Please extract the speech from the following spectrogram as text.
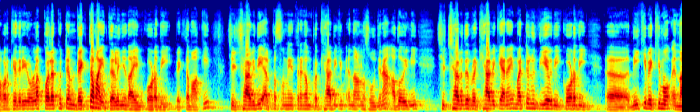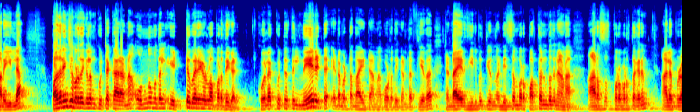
അവർക്കെതിരെയുള്ള കൊലക്കുറ്റം വ്യക്തമായി തെളിഞ്ഞതായും കോടതി വ്യക്തമാക്കി. ശിക്ഷാവിധി അല്പസമയത്തിനകം പ്രഖ്യാപിക്കും എന്നാണ് സൂചന. അതോ ഇനി ശിക്ഷാവിധി പ്രഖ്യാപിക്കാനായി മറ്റൊരു തീയതി കോടതി നീക്കിവെക്കുമോ എന്നറിയില്ല. പതിനഞ്ച് പ്രതികളും കുറ്റക്കാരാണ്. ഒന്നു മുതൽ എട്ട് വരെയുള്ള പ്രതികൾ കൊലക്കുറ്റത്തിൽ നേരിട്ട് ഇടപെട്ടതായിട്ടാണ് കോടതി കണ്ടെത്തിയത്. രണ്ടായിരത്തി ഇരുപത്തിയൊന്ന് ഡിസംബർ പത്തൊൻപതിനാണ് ആർ എസ് എസ് പ്രവർത്തകനും ആലപ്പുഴ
